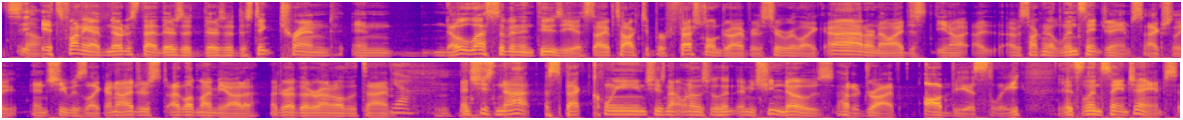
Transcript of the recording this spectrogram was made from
so It's funny. I've noticed that there's a there's a distinct trend, and no less of an enthusiast. I've talked to professional drivers who are like, "Ah, I don't know. I just you know, I, I was talking to Lyn St. James actually, and she was like, "And I just I love my Miata. I drive that around all the time." Yeah. And she's not a spec queen. She's not one of those people. I mean, she knows how to drive. Obviously, it's Lyn St. James,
